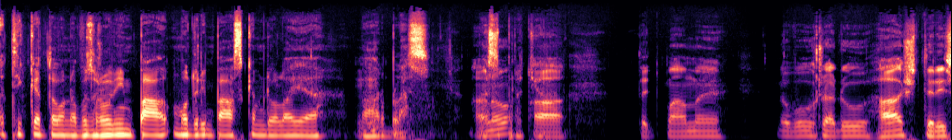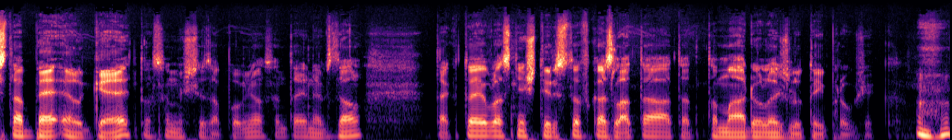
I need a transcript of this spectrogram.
etiketou nebo s modrým, pá, modrým páskem dole je Mhm. barbless. Bez Ano, a teď máme novou řadu H400 BLG, to jsem ještě zapomněl, jsem tady nevzal, tak to je vlastně 400 zlatá a ta, ta má dole žlutý proužek. Mhm.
